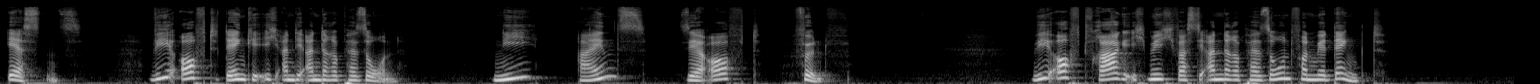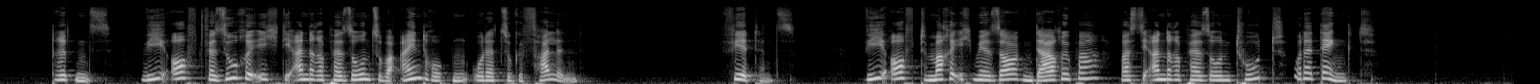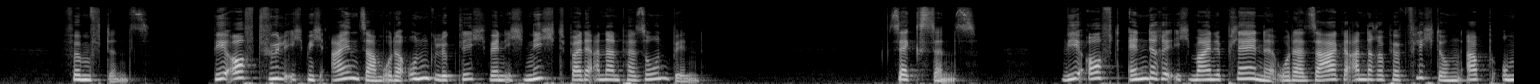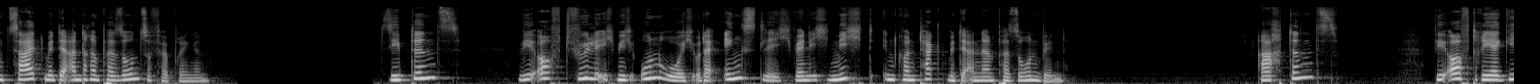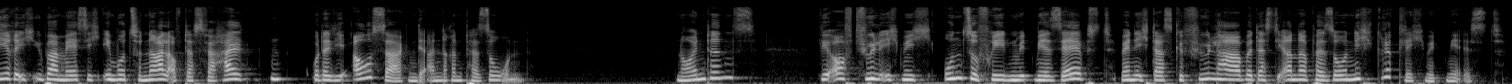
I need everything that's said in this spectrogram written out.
Erstens. Wie oft denke ich an die andere Person? Nie, eins, sehr oft, fünf. Wie oft frage ich mich, was die andere Person von mir denkt? Drittens. Wie oft versuche ich, die andere Person zu beeindrucken oder zu gefallen? Viertens. Wie oft mache ich mir Sorgen darüber, was die andere Person tut oder denkt? Fünftens. Wie oft fühle ich mich einsam oder unglücklich, wenn ich nicht bei der anderen Person bin? Sechstens. Wie oft ändere ich meine Pläne oder sage andere Verpflichtungen ab, um Zeit mit der anderen Person zu verbringen? Siebtens. Wie oft fühle ich mich unruhig oder ängstlich, wenn ich nicht in Kontakt mit der anderen Person bin? Achtens. Wie oft reagiere ich übermäßig emotional auf das Verhalten oder die Aussagen der anderen Person? Neuntens. Wie oft fühle ich mich unzufrieden mit mir selbst, wenn ich das Gefühl habe, dass die andere Person nicht glücklich mit mir ist.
